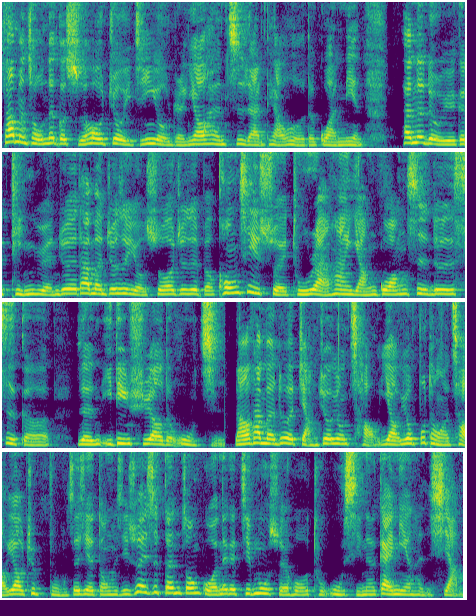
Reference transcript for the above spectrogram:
他们从那个时候就已经有人要和自然调和的观念。他那里有一个庭园，就是他们就是有说，就是比如空气、水、土壤和阳光是就是四个人一定需要的物质，然后他们就会讲究用草药，用不同的草药去补这些东西，所以是跟中国那个金木水火土五行的概念很像。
